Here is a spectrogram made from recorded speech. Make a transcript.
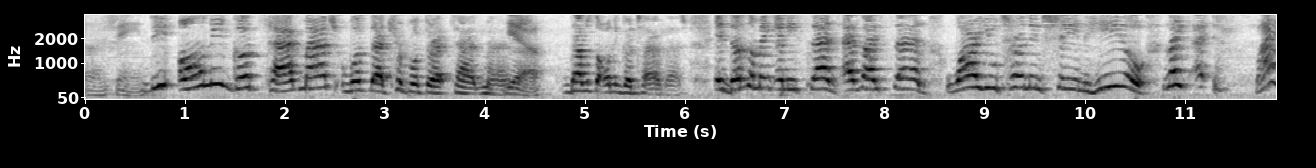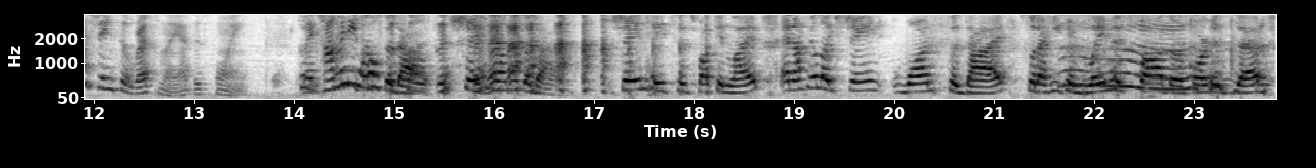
uh, Shane. The only good tag match was that triple threat tag match. Yeah. That was the only good tag match. It doesn't make any sense. As I said, why are you turning Shane heel? Like, I, Why is Shane still wrestling at this point? Like, how Shane many wants to die. coast? Shane wants to die. Shane hates his fucking life, and I feel like Shane wants to die so that he can blame his father for his death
